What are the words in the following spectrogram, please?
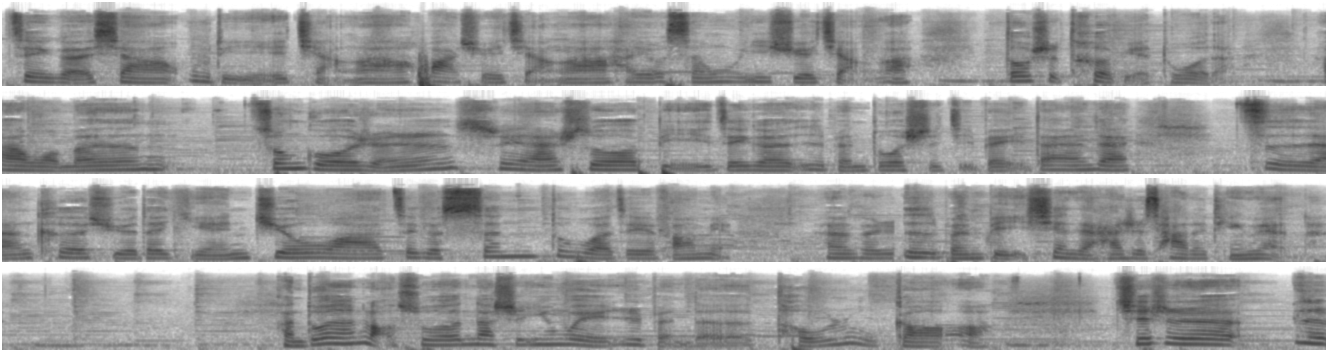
这个像物理奖啊、化学奖啊，还有生物医学奖啊，都是特别多的。啊，我们中国人虽然说比这个日本多十几倍，当然在自然科学的研究啊、这个深度啊这些方面。那个日本比现在还是差的挺远的。很多人老说那是因为日本的投入高啊，其实日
